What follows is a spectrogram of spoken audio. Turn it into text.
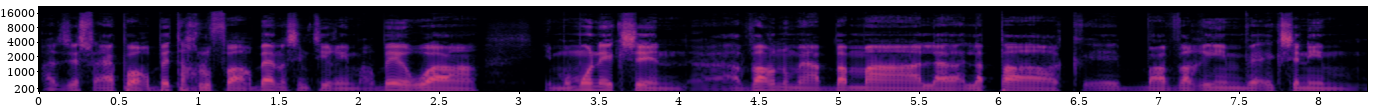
אז יש, היה פה הרבה תחלופה, הרבה אנשים צעירים, הרבה אירוע עם המון אקשן, עברנו מהבמה לפארק, מעברים ואקשנים,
